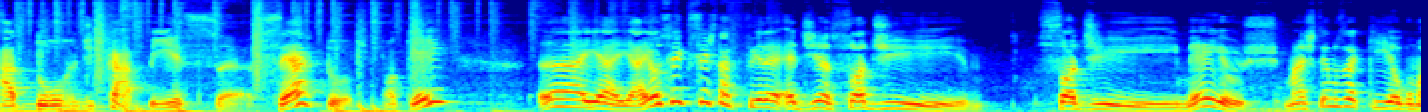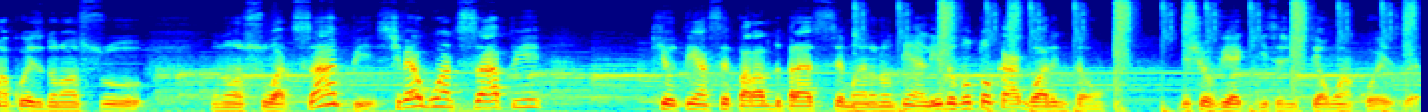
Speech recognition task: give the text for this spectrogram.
a dor de cabeça, certo? Ok? Ai, ai, ai. Eu sei que sexta-feira é dia só de. só de e-mails, mas temos aqui alguma coisa do nosso, do nosso WhatsApp. Se tiver algum WhatsApp que eu tenha separado para essa semana, não tenha lido, eu vou tocar agora então. Deixa eu ver aqui se a gente tem alguma coisa.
